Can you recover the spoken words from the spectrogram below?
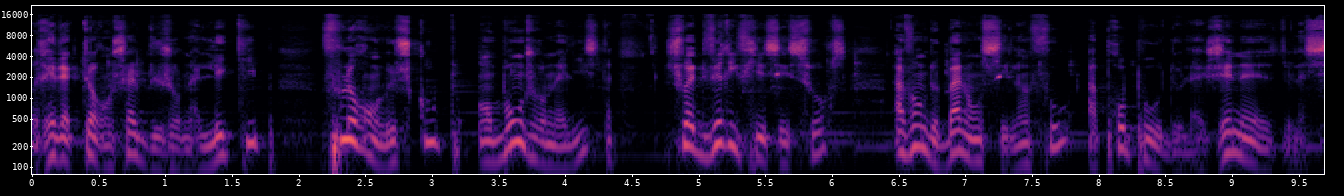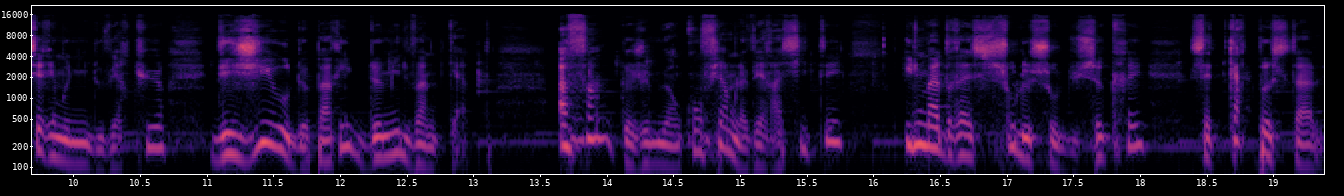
rédacteur en chef du journal L'équipe, fleurant le scoop en bon journaliste, souhaite vérifier ses sources avant de balancer l'info à propos de la genèse de la cérémonie d'ouverture des JO de Paris 2024. Afin que je lui en confirme la véracité, il m'adresse sous le sceau du secret cette carte postale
